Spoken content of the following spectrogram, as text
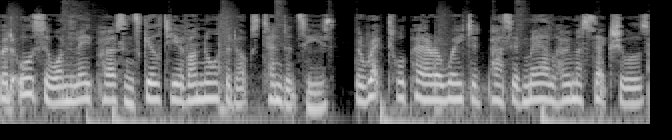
but also on lay persons guilty of unorthodox tendencies. The rectal pear awaited passive male homosexuals,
